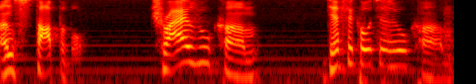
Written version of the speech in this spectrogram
unstoppable. Trials will come, difficulties will come,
